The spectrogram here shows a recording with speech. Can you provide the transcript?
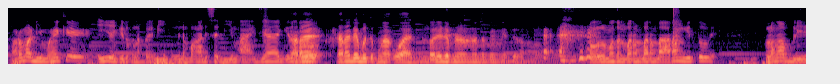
Orang mah diem aja kayak iya gitu kenapa di kenapa nggak bisa diem aja gitu karena karena dia butuh pengakuan Hmm. kalau dia udah pernah nonton film itu kalau kalau lu nonton bareng-bareng bareng gitu kalau nggak beli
